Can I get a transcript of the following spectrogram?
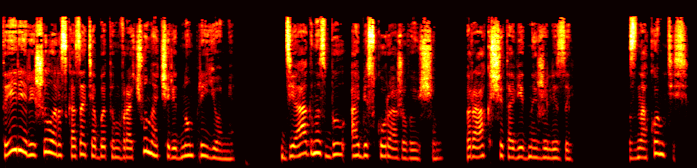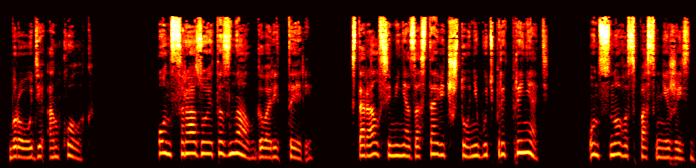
Терри решила рассказать об этом врачу на очередном приеме. Диагноз был обескураживающим – рак щитовидной железы. Знакомьтесь, Броуди – онколог. «Он сразу это знал», — говорит Терри. «Старался меня заставить что-нибудь предпринять. Он снова спас мне жизнь».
